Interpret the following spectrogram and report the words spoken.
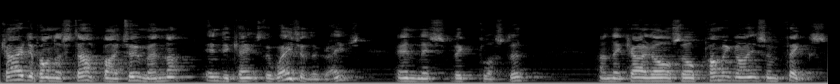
carried upon a staff by two men. That indicates the weight of the grapes in this big cluster. And they carried also pomegranates and figs.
